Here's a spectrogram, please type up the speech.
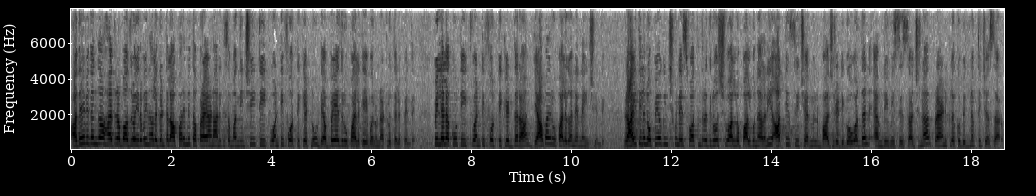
అదేవిధంగా హైదరాబాద్లో ఇరవై నాలుగు గంటల అపరిమిత ప్రయాణానికి సంబంధించి టీ ట్వంటీ ఫోర్ టికెట్ను డెబ్బై ఐదు రూపాయలకే ఇవ్వనున్నట్లు తెలిపింది. పిల్లలకు టీ ట్వంటీ ఫోర్ టికెట్ ధర యాభై రూపాయలుగా నిర్ణయించింది. రాయితీలను ఉపయోగించుకునే స్వాతంత్ర దినోత్సవాల్లో పాల్గొనాలని RTC chairman Bajireddy Govardhan MD VC Sajjanar ప్రయాణికులకు విజ్ఞప్తి చేశారు.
